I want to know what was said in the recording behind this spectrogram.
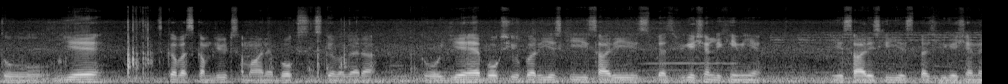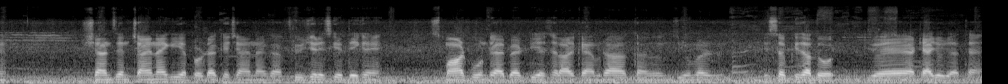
تو یہ اس کا بس کمپلیٹ سامان ہے باکس اس کے وغیرہ۔ تو یہ ہے باکس کے اوپر، یہ اس کی ساری اسپیسیفکیشن لکھی ہوئی ہیں۔ یہ ساری اس کی یہ اسپیسیفکیشن ہے۔ شینزن چائنا کی یہ پروڈکٹ ہے چائنا کا۔ فیوچر اس کے دیکھ رہے ہیں۔ Smart phone tab pad D S L R camera consumer اس سب کے ساتھ جو ہے اٹیچ ہو جاتا ہے۔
